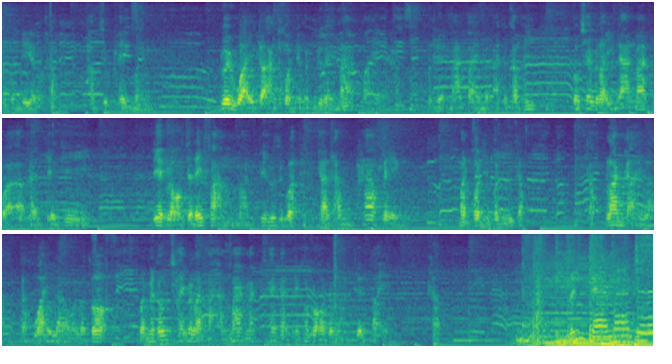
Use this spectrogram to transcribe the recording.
ำคนเดียวครับทำสิบเพลงมันด้วยวัยกลางคนเนี่ยมันเหนื่อยมากไปครับมันเหนื่อยมากไปมันอาจจะทำให้ต้องใช้เวลาอีกนานมากกว่าแฟนเพลงที่เรียกร้องจะได้ฟังมันพี่รู้สึกว่าการทำห้าเพลง มันพอดีพอดีกับกับร่างกายเรากับวัยเราแล้วก็ มันไม่ต้องใช้เวลานานมากนะให้แฟนเพลงเขารอจนนานเกินไปครับตั้งแต่มาเจอ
